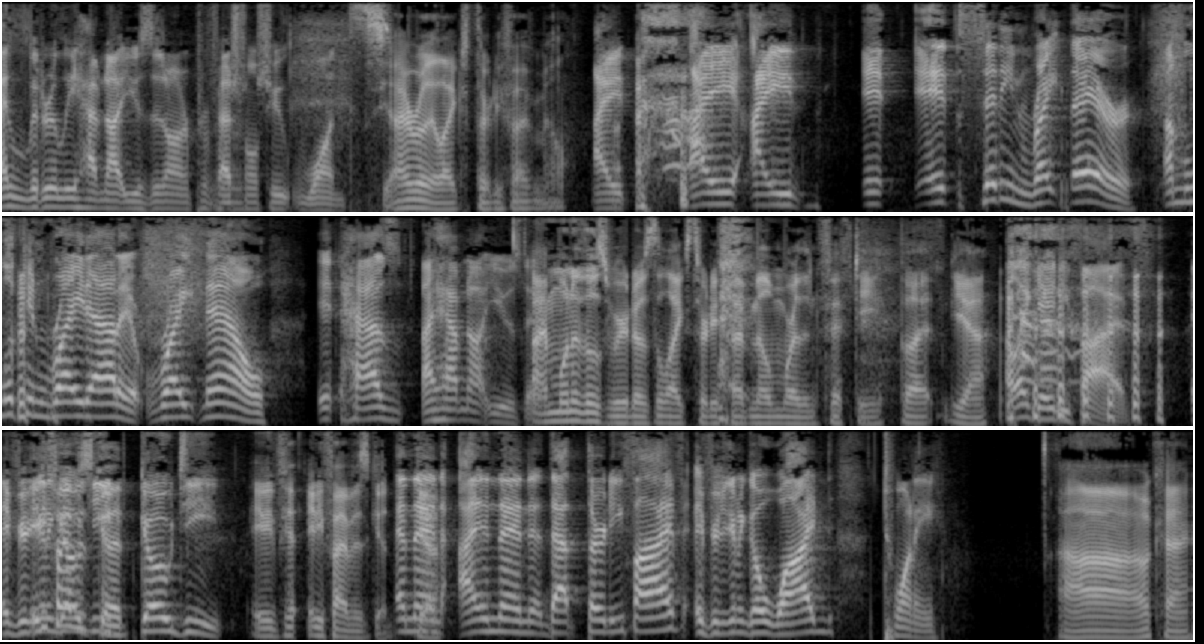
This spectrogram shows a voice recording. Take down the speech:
I literally have not used it on a professional shoot once. See, I really liked 35 mil. I I I it it's sitting right there. I'm looking right at it right now. It has I have not used it. I'm one of those weirdos that likes 35 mil more than 50, but yeah, I like 85. If you're gonna 85 go is deep, good. go deep. 80 85 is good. And then. I, and then that 35. If you're gonna go wide, 20. ah, okay.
